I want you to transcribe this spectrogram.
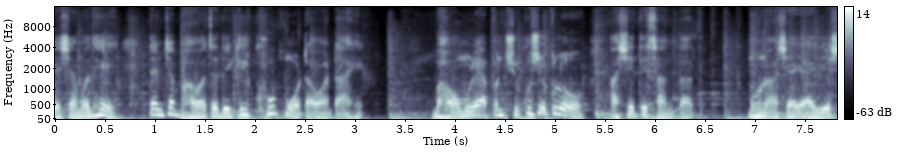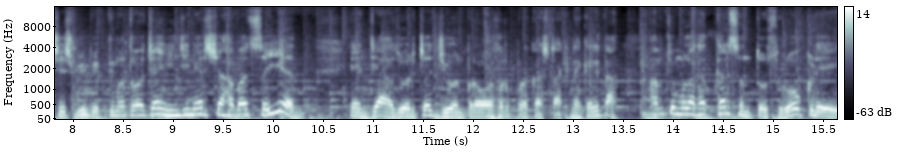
यशामध्ये त्यांच्या भावाचा देखील खूप मोठा वाटा आहे. भावामुळे आपण शिकू शकलो असे ते सांगतात. म्हणून अशा या यशस्वी व्यक्तिमत्वाच्या इंजिनियर शहाबाज सय्यद यांच्या आजवरच्या जीवन प्रवासावर प्रकाश टाकण्याकरिता आमचे मुलाखतकार संतोष रोकडे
